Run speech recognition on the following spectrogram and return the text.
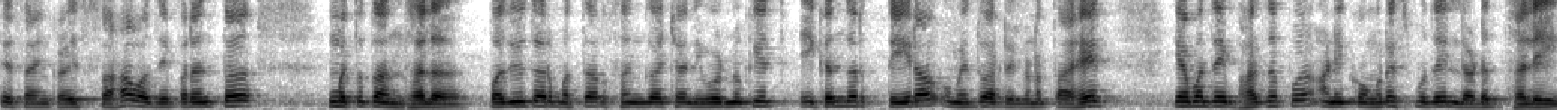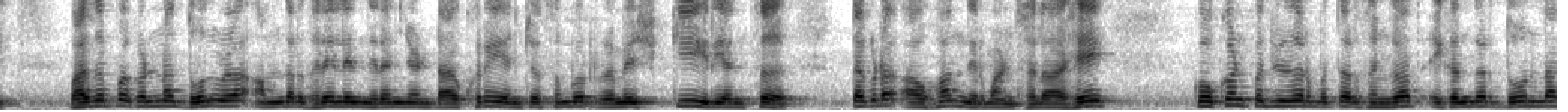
ते सायंकाळी सहा वाजेपर्यंत मतदान झालं. पदवीधर मतदारसंघाच्या निवडणुकीत एकंदर तेरा उमेदवार रिंगणात आहेत. यामध्ये भाजप आणि काँग्रेसमध्ये लढत झाली. भाजपकडनं दोन वेळा आमदार झालेले निरंजन डावखरे यांच्यासमोर रमेश कीर यांचं तगडं आव्हान निर्माण झालं आहे. कोकण पदवीधर मतदारसंघात एकंदर दोन लाख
